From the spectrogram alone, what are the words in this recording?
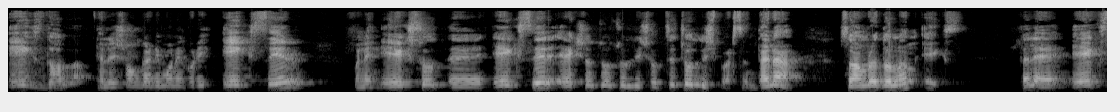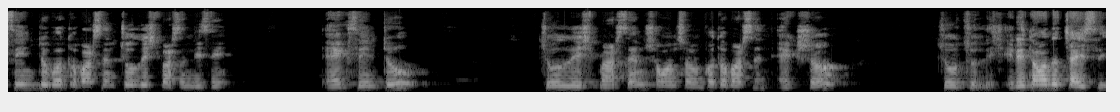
এক্স ধরলাম। তাহলে সংখ্যাটি মনে করি এক্সের মানে এক্স এক্সের একশো চৌচল্লিশ হচ্ছে চল্লিশ পার্সেন্ট তাই না? সো আমরা ধরলাম এক্স তাহলে এক্স ইন্টু কত পার্সেন্ট চল্লিশ পার্সেন্ট দিছি। এক্স ইন্টু চল্লিশ পার্সেন্ট সমান সমান কত পার্সেন্ট একশো চৌচল্লিশ। এটাই তো আমাদের চাইছি।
